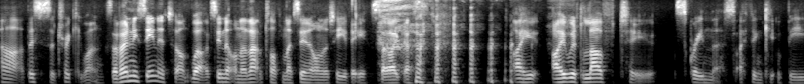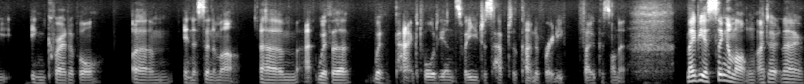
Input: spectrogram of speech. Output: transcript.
Ah, this is a tricky one because I've only seen it on. Well, I've seen it on a laptop and I've seen it on a TV. So I guess I I would love to screen this. I think it would be incredible um, in a cinema um, with a with a packed audience where you just have to kind of really focus on it. Maybe a sing along. I don't know.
